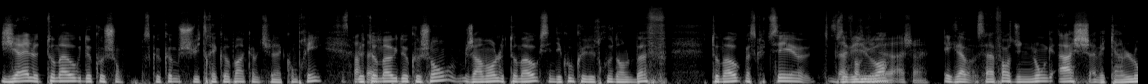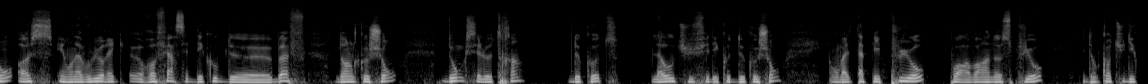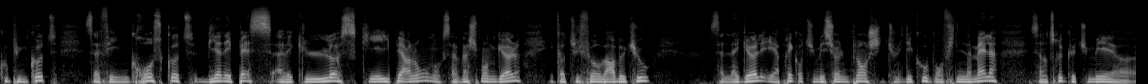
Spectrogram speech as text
j'irais le tomahawk de cochon. Parce que, comme je suis très copain, comme tu l'as compris, le tomahawk de cochon, généralement, le tomahawk, c'est une découpe que tu trouves dans le bœuf. Tomahawk, parce que tu sais, euh, vous avez dû voir. hache, ouais. Exactement. C'est la force d'une longue hache avec un long os. Et on a voulu euh, refaire cette découpe de bœuf dans le cochon. Donc, c'est le train de côte, là où tu fais des côtes de cochon. On va le taper plus haut pour avoir un os plus haut. Et donc, quand tu découpes une côte, ça fait une grosse côte bien épaisse avec l'os qui est hyper long. Donc, ça a vachement de gueule. Et quand tu le fais au barbecue, ça a de la gueule. Et après, quand tu mets sur une planche et tu le découpes en fine lamelle, c'est un truc que tu mets. euh,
